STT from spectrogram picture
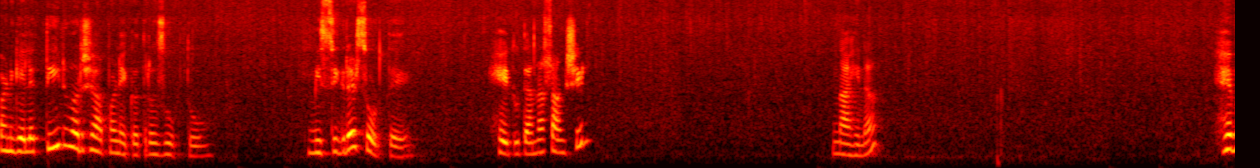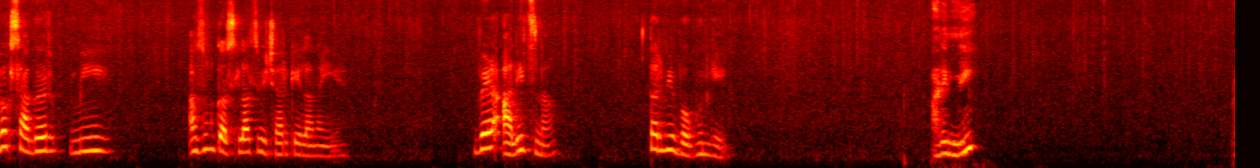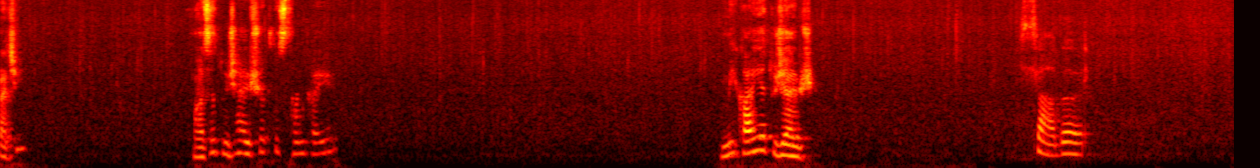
पण गेले तीन वर्ष आपण एकत्र झोपतो. मी सिगरेट सोडते. हे तू त्यांना सांगशील? नाही ना? हे बघ सागर मी अजून कसलाच विचार केला नाही आहे वेळ आलीच ना तर मी बघून घेईन. आणि मी? प्राची माझं तुझ्या आयुष्यातलं स्थान काय आहे? मी काय आहे तुझ्या आयुष्यात? सागर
